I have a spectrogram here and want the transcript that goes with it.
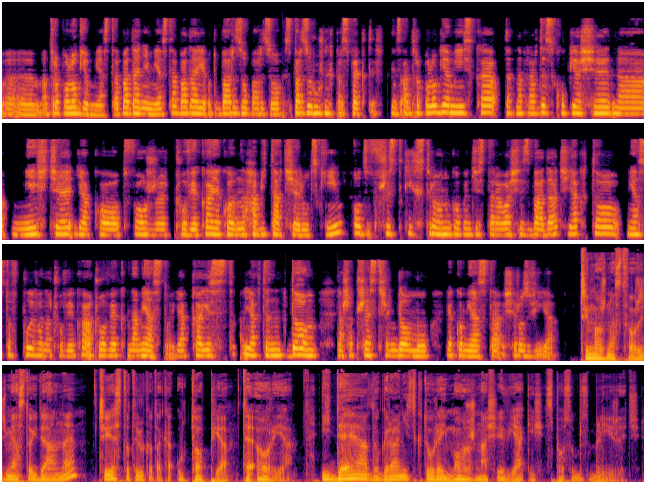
antropologią miasta, badaniem miasta, badaje od bardzo, bardzo, z bardzo różnych perspektyw. Więc antropologia miejska tak naprawdę skupia się na mieście jako tworze człowieka, jako na habitacie ludzkim. Od wszystkich stron go będzie starała się zbadać, jak to miasto wpływa na człowieka, a człowiek na miasto, jaka jest, jak ten dom, nasza przestrzeń domu jako miasta się rozwija. Czy można stworzyć miasto idealne? Czy jest to tylko taka utopia, teoria, idea, do granic której można się w jakiś sposób zbliżyć?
